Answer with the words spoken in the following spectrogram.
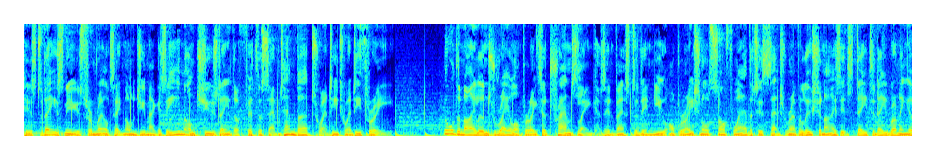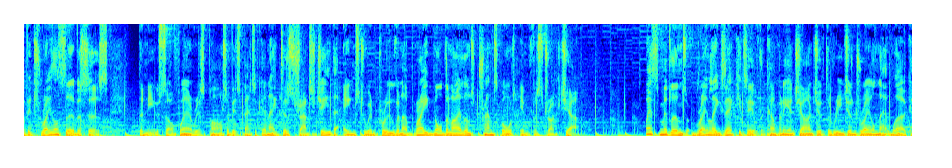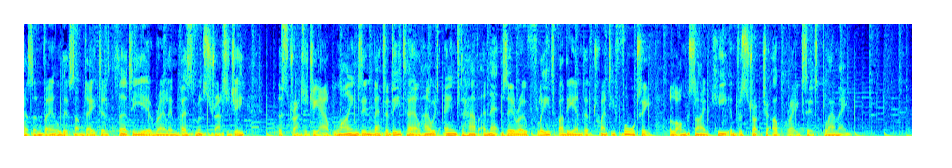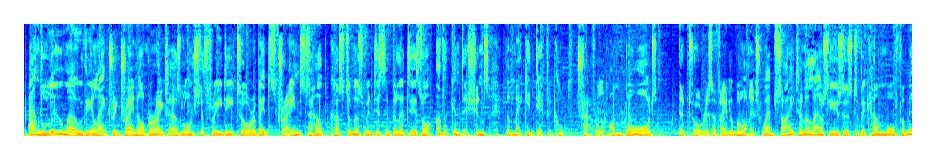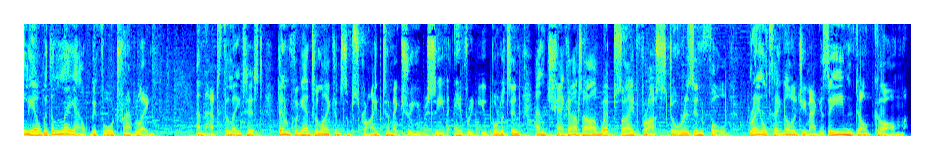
here's today's news from Rail Technology Magazine on Tuesday, the 5th of September 2023. Northern Ireland's rail operator TransLink has invested in new operational software that is set to revolutionise its day to day running of its rail services. The new software is part of its Better Connected strategy that aims to improve and upgrade Northern Ireland's transport infrastructure. West Midlands Rail Executive, the company in charge of the region's rail network, has unveiled its updated 30 year rail investment strategy. The strategy outlines in better detail how it aims to have a net zero fleet by the end of 2040, alongside key infrastructure upgrades it's planning. And Lumo, the electric train operator, has launched a 3D tour of its trains to help customers with disabilities or other conditions that make it difficult to travel on board. The tour is available on its website and allows users to become more familiar with the layout before travelling. And that's the latest. Don't forget to like and subscribe to make sure you receive every new bulletin and check out our website for our stories in full, railtechnologymagazine.com.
